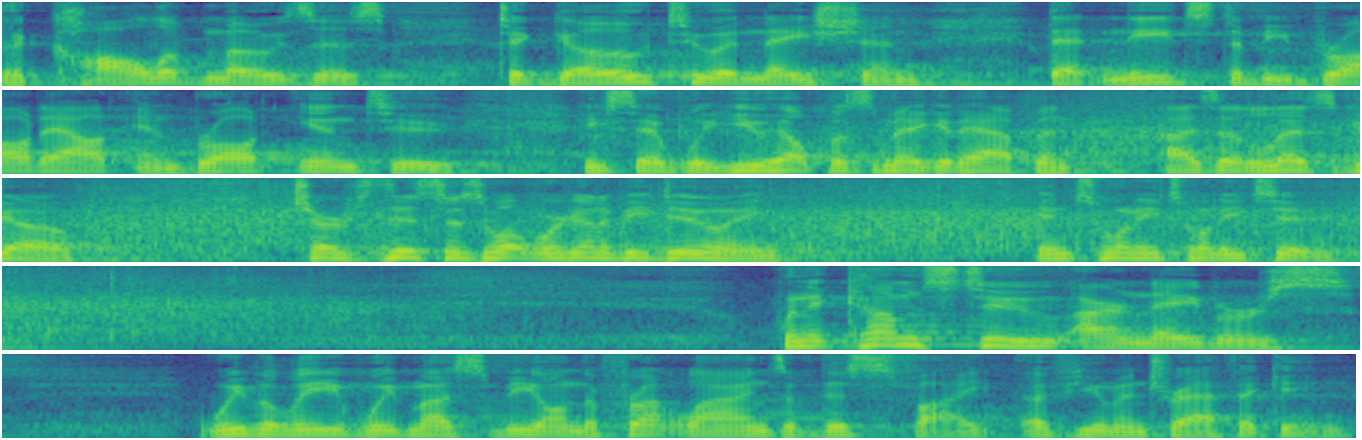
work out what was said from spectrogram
the call of Moses to go to a nation that needs to be brought out and brought into. He said, Will you help us make it happen? I said, Let's go. Church, this is what we're going to be doing in 2022. When it comes to our neighbors, we believe we must be on the front lines of this fight of human trafficking.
